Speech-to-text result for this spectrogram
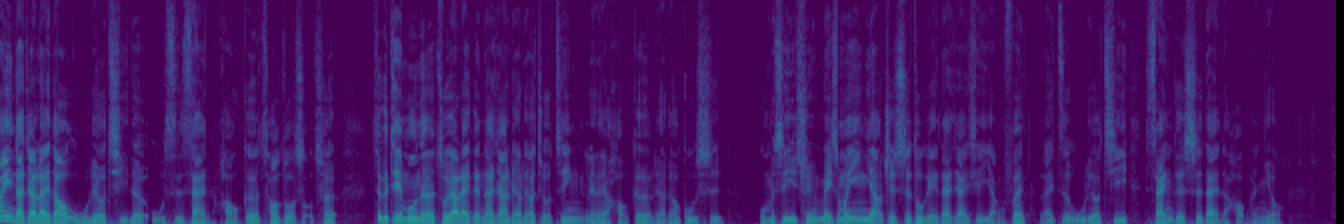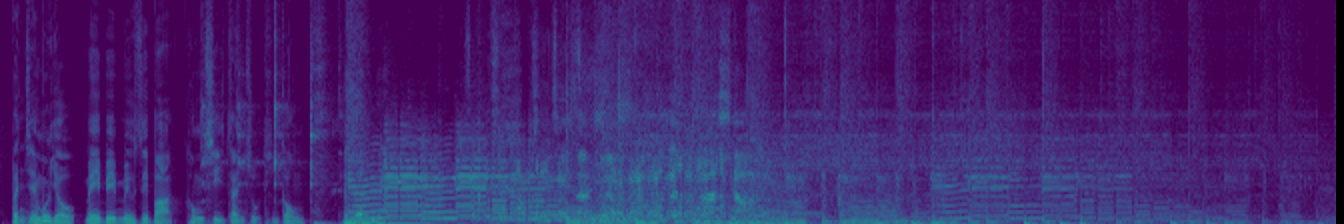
欢迎大家来到五六七的五四三好歌操作手册。这个节目呢，主要来跟大家聊聊酒精，聊聊好歌，聊聊故事。我们是一群没什么营养，却试图给大家一些养分，来自五六七三个世代的好朋友。本节目由 Maybe Music Bar 空气赞助提供。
